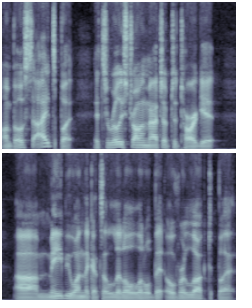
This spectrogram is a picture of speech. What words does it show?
on both sides, but it's a really strong matchup to target. Um, maybe one that gets a little, little bit overlooked, but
